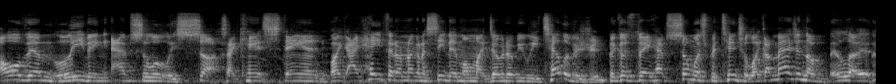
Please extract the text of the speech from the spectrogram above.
All of them leaving absolutely sucks. I can't stand... Like, I hate that I'm not going to see them on my WWE television because they have so much potential. Like, imagine the...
